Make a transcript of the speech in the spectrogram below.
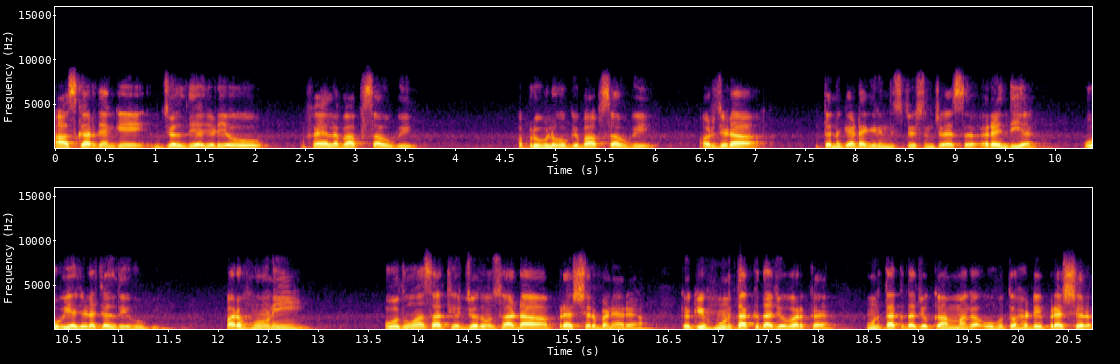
ਆਸ ਕਰਦੇ ਹਾਂ ਕਿ ਜਲਦੀ ਆ ਜਿਹੜੀ ਉਹ ਫਾਈਲ ਵਾਪਸ ਆਊਗੀ ਅਪਰੂਵਲ ਹੋ ਕੇ ਵਾਪਸ ਆਊਗੀ ਔਰ ਜਿਹੜਾ ਤਿੰਨ ਕੈਟਾਗਰੀ ਦੀ ਸਟੇਸ਼ਨ ਚੋਇਸ ਰਹਿੰਦੀ ਹੈ, ਉਹ ਵੀ ਹੈ ਜਿਹੜਾ ਜਲਦੀ ਹੋਊਗੀ। ਪਰ ਹੁਣੀ ਉਦੋਂ ਆ ਸਾਥੀਓ ਜਦੋਂ ਸਾਡਾ ਪ੍ਰੈਸ਼ਰ ਬਣਿਆ ਰਿਹਾ, ਕਿਉਂਕਿ ਹੁਣ ਤੱਕ ਦਾ ਜੋ ਵਰਕ ਹੈ, ਹੁਣ ਤੱਕ ਦਾ ਜੋ ਕੰਮ ਹੈਗਾ, ਉਹ ਤੁਹਾਡੇ ਪ੍ਰੈਸ਼ਰ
